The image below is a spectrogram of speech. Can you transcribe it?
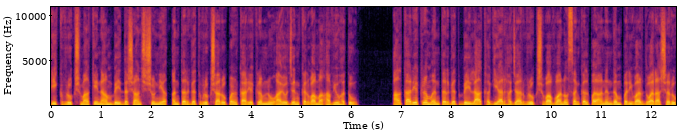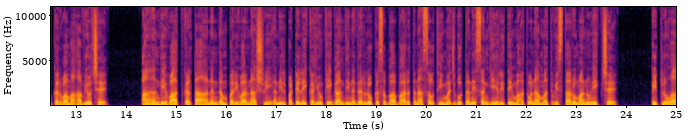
એક વૃક્ષમાં કે નામ બે દશાંશ શૂન્ય અંતર્ગત વૃક્ષારોપણ કાર્યક્રમનું આયોજન કરવામાં આવ્યું હતું. આ કાર્યક્રમ અંતર્ગત બે લાખ અગિયાર હજાર વૃક્ષ વાવવાનો સંકલ્પ આનંદમ પરિવાર દ્વારા શરૂ કરવામાં આવ્યો છે. આ અંગે વાત કરતા આનંદમ પરિવારના શ્રી અનિલ પટેલે કહ્યું કે ગાંધીનગર લોકસભા ભારતના સૌથી મજબૂત અને સંઘીય રીતે મહત્વના મત વિસ્તારોમાંનું એક છે. એટલું આ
